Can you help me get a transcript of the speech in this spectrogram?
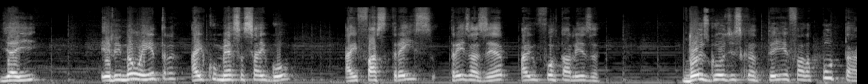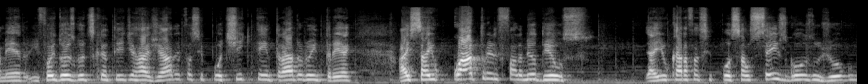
E aí ele não entra, aí começa a sair gol. Aí faz 3, 3 a 0 Aí o Fortaleza dois gols de escanteio e fala, puta merda. E foi dois gols de escanteio de rajada e falou assim, pô, tinha que ter entrado, não entrei. Aí saiu quatro ele fala, meu Deus. E aí o cara fala assim, pô, saiu seis gols no jogo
